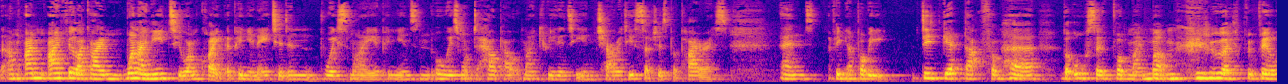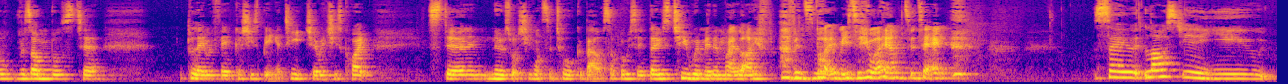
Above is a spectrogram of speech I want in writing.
I'm, I'm, I feel like I'm when I need to, I'm quite opinionated and voice my opinions, and always want to help out with my community and charities such as Papyrus. And I think I probably did get that from her, but also from my mum, who I feel resembles to Paloma Faith because she's being a teacher and she's quite stern and knows what she wants to talk about. So I'll probably say those two women in my life have inspired me to who I am today. So last year you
